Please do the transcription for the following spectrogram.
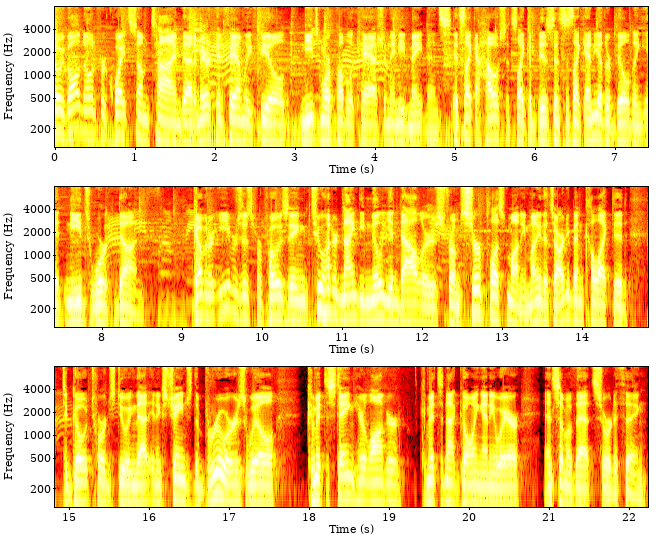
So we've all known for quite some time that American Family Field needs more public cash and they need maintenance. It's like a house, it's like a business, it's like any other building. It needs work done. Governor Evers is proposing $290 million from surplus money, money that's already been collected, to go towards doing that. In exchange, the Brewers will commit to staying here longer, commit to not going anywhere, and some of that sort of thing.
